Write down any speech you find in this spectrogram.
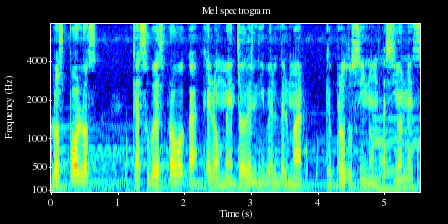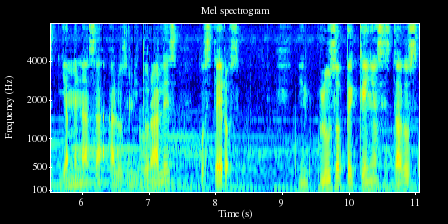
los polos, que a su vez provoca el aumento del nivel del mar que produce inundaciones y amenaza a los litorales costeros. Incluso pequeños estados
